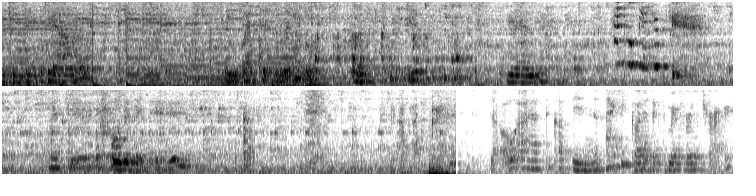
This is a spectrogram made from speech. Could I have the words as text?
Okay, so take it out. We wet it a little oh, bit. And then like this, fold it like this. Have to cup in. I actually got it like my first try.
